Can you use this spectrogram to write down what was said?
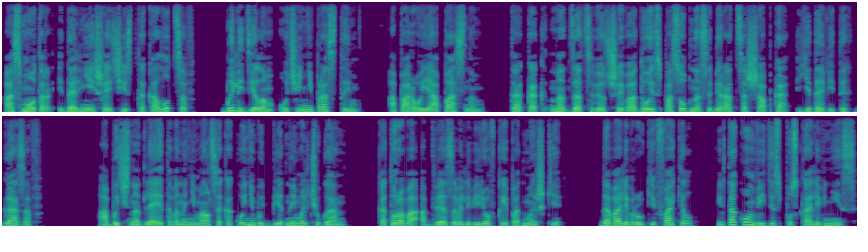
Осмотр и дальнейшая чистка колодцев были делом очень непростым, а порой и опасным, так как над зацветшей водой способна собираться шапка ядовитых газов. Обычно для этого нанимался какой-нибудь бедный мальчуган, которого обвязывали веревкой подмышки, давали в руки факел и в таком виде спускали вниз.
